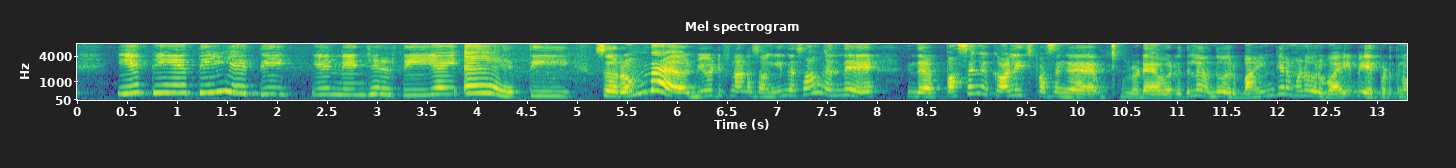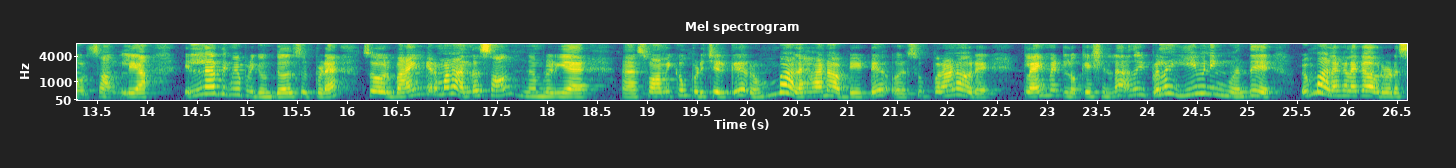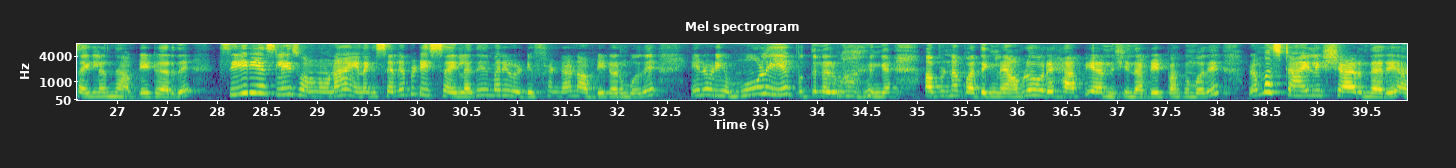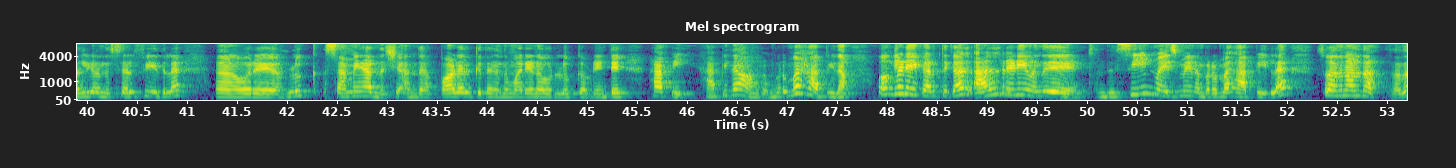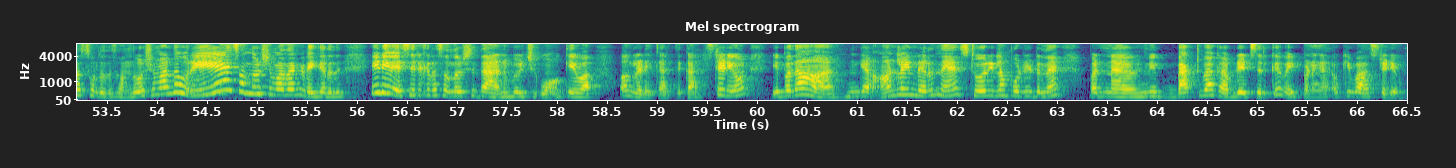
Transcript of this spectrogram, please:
ஏத்தி ஏத்தி ஏத்தி என் நெஞ்சில் தீயை ஏத்தி ஸோ ரொம்ப பியூட்டிஃபுல்லான சாங் இந்த சாங் வந்து இந்த பசங்க காலேஜ் பசங்களோட ஒரு இதில் வந்து ஒரு பயங்கரமான ஒரு வைப் ஏற்படுத்தின ஒரு சாங் இல்லையா? எல்லாத்துக்குமே பிடிக்கும் கேர்ள்ஸ் உட்பட. ஸோ ஒரு பயங்கரமான அந்த சாங் நம்மளுடைய சுவாமிக்கும் பிடிச்சிருக்கு. ரொம்ப அழகான அப்டேட்டு ஒரு சூப்பரான ஒரு கிளைமேட் லொக்கேஷனில் அதுவும் இப்போல்லாம் ஈவினிங் வந்து ரொம்ப அழகழகாக அவரோட சைட்லேருந்து அப்டேட் வருது. சீரியஸ்லி சொல்லணுன்னா எனக்கு செலிபிரிட்டிஸ் சைட்லேருந்து இது மாதிரி ஒரு டிஃப்ரெண்ட்டான அப்டேட் வரும்போது என்னுடைய மூளையே புத்துணர்வாகுங்க. அப்படின்னா பார்த்தீங்களேன் அவ்வளோ ஒரு ஹாப்பியாக இருந்துச்சு இந்த அப்டேட் பார்க்கும்போது. ரொம்ப ஸ்டைலிஷாக இருந்தார். அதுலேயும் அந்த செல்ஃபி இதில் ஒரு லுக் செமையாக இருந்துச்சு. அந்த பாடலுக்கு தகுந்த மாதிரியான ஒரு லுக் அப்படின்ட்டு ஹாப்பி ஹாப்பி தான். ரொம்ப ரொம்ப ஹாப்பி தான். உங்களுடைய கருத்துக்கள் ஆல்ரெடி வந்து இந்த சீன் வைஸ்மே நம்ம ரொம்ப ஹாப்பி இல்லை. ஸோ அதனால தான் அதான் சொல்கிறது சந்தோஷமாக இருந்தால் ஒரே சந்தோஷமாக தான் கிடைக்கிறது. எனிவேஸ் இருக்கிற சந்தோஷத்தை அனுபவிச்சுக்குவோம். ஓகேவா உங்களுடைய கருத்துக்கள். ஸ்டேடியம் இப்போ தான் இங்கே ஆன்லைனில் இருந்தேன். ஸ்டோரிலாம் போட்டுட்டு இருந்தேன். பட் நீ பேக் டு பேக் அப்டேட்ஸ் இருக்குது வெயிட் பண்ணுங்கள் ஓகேவா ஸ்டேடியம்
